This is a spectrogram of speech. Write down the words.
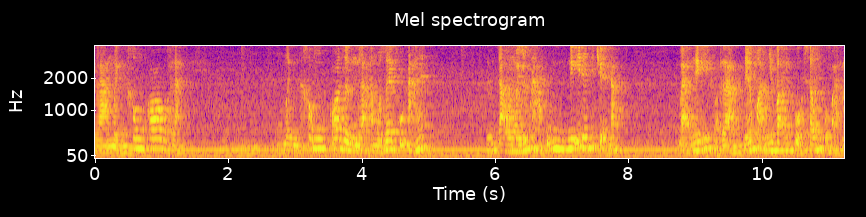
Là mình không có gọi là, mình không có dừng lại một giây phút nào hết. Đầu mình lúc nào cũng nghĩ đến cái chuyện đó. Bạn nghĩ gọi là nếu mà như vậy, cuộc sống của bạn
